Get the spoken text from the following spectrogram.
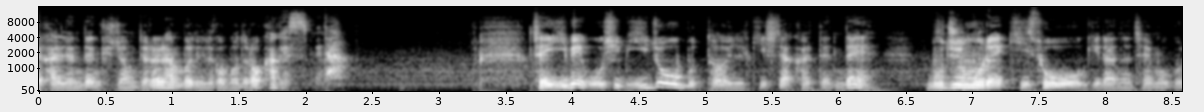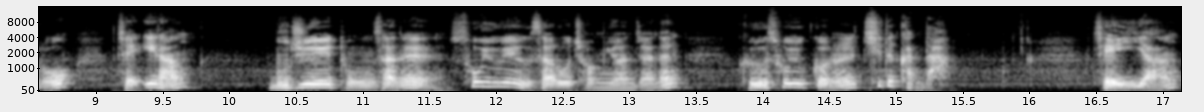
관련된 규정들을 한번 읽어보도록 하겠습니다. 제 252조부터 읽기 시작할 텐데 무주물의 기속이라는 제목으로 제 1항 무주의 동산을 소유의 의사로 점유한 자는 그 소유권을 취득한다. 제 2항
